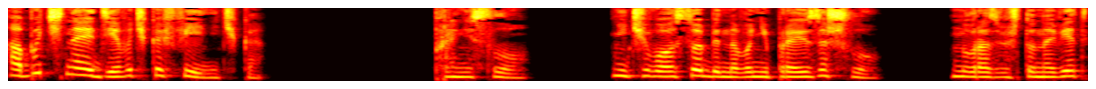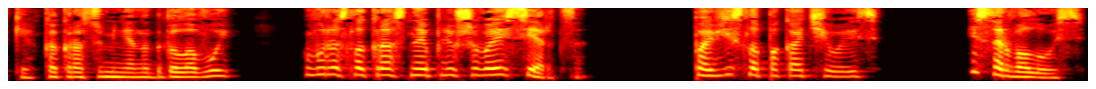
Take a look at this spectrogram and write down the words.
Обычная девочка-фенечка. Пронесло. Ничего особенного не произошло. Ну, разве что на ветке, как раз у меня над головой, выросло красное плюшевое сердце. Повисло, покачиваясь, и сорвалось.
